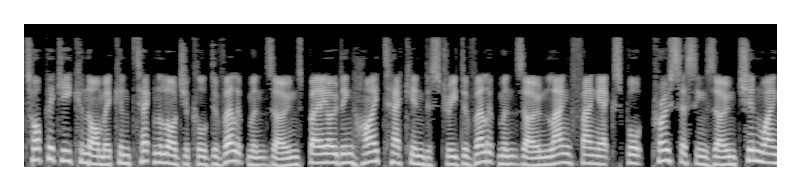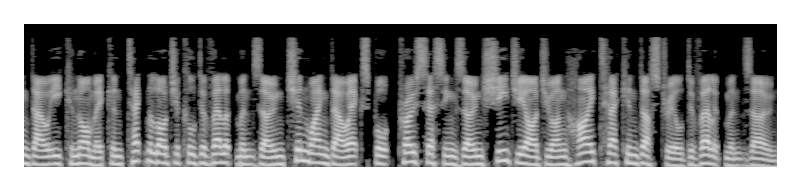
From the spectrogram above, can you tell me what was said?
Topic economic and technological development zones Baoding High-Tech Industry Development Zone Langfang Export Processing Zone Qinhuangdao Economic and Technological Development Zone Qinhuangdao Export Processing Zone Shijiazhuang High-Tech Industrial Development Zone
